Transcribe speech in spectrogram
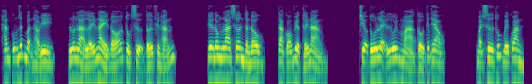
Hắn cũng rất bận hào đi, luôn là lấy này đó tục sự tới phiền hắn. kia đông la sơn thần đâu, ta có việc thấy nàng. Triệu tú lệ lui mà cầu tiếp theo. Bạch sư thúc bế quan.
